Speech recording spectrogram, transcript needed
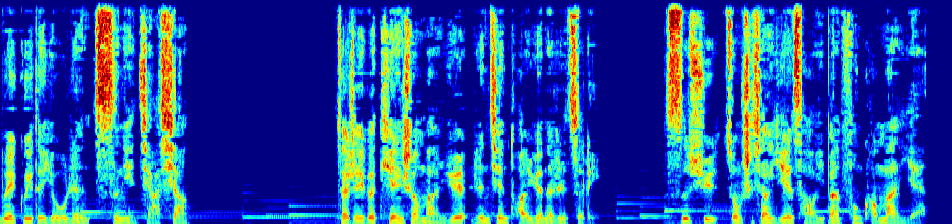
未归的游人思念家乡。在这个天上满月、人间团圆的日子里。思绪总是像野草一般疯狂蔓延，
